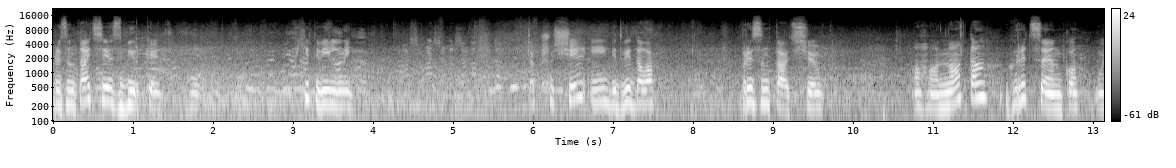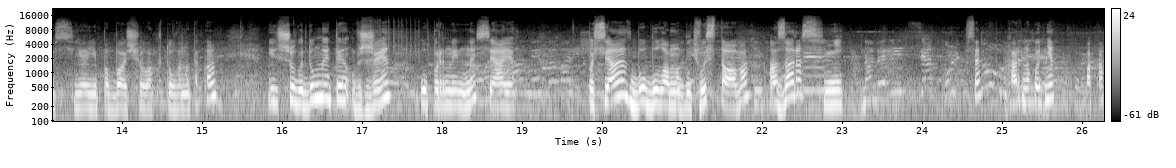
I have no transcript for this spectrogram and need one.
Презентація збірки. Вхід вільний. Так що ще і відвідала презентацію. Ага, Ната Гриценко. Ось я її побачила, хто вона така. І що ви думаєте, вже оперний не сяє. Посяяв, бо була, мабуть, вистава, а зараз ні. Все, гарного дня, пока.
